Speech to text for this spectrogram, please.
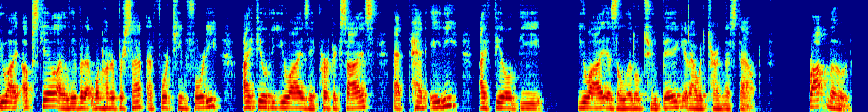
UI upscale, I leave it at 100% at 1440. I feel the UI is a perfect size. At 1080, I feel the UI is a little too big and I would turn this down. Crop mode,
